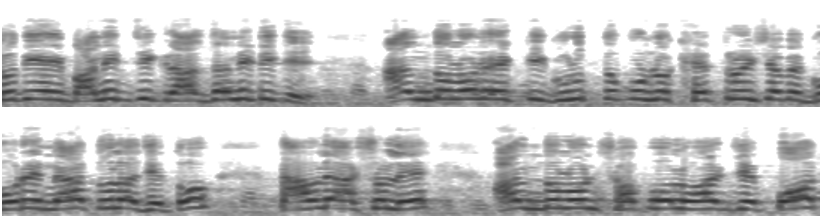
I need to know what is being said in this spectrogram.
যদি এই বাণিজ্যিক রাজধানীটিকে আন্দোলনের একটি গুরুত্বপূর্ণ ক্ষেত্র হিসেবে গড়ে না তোলা যেত, তাহলে আসলে আন্দোলন সফল হওয়ার যে পথ,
